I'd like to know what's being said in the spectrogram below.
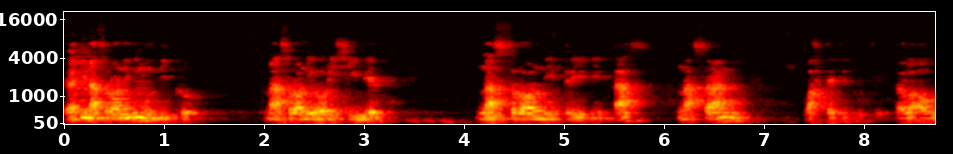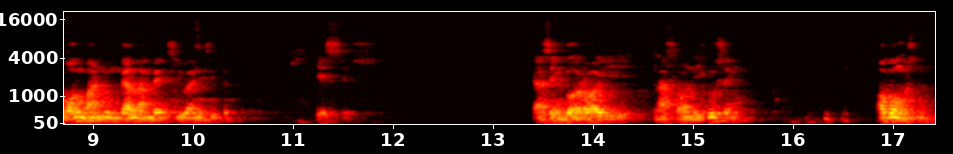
Nasrani itu muntigo. Nasrani orisinil, Nasrani Trinitas, Nasrani wahdatil wujud. Bahwa Allah manunggal sampai jiwa di situ. Yesus. Ya sing mbok roi Nasrani iku sing apa maksudnya?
